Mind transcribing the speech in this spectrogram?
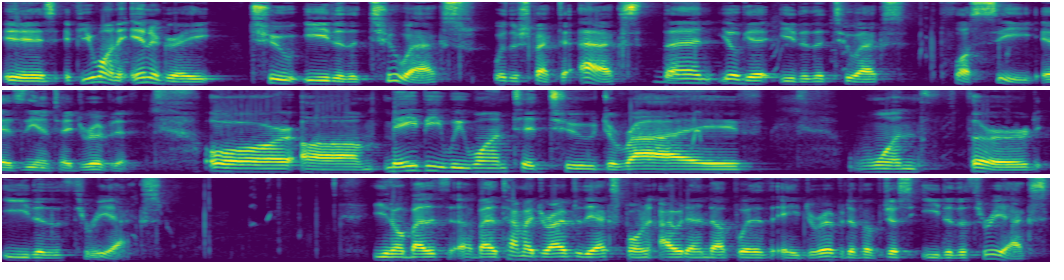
is if you want to integrate 2e to the 2x with respect to x, then you'll get e to the 2x plus c as the antiderivative. Or um, maybe we wanted to derive 1 third e to the 3x. You know, by the, uh, by the time I derive to the exponent, I would end up with a derivative of just e to the 3x.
